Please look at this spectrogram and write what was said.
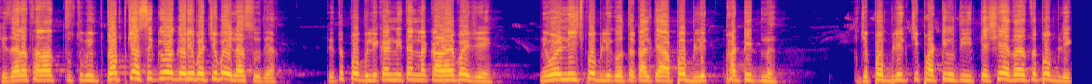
की जरा चला तुम्ही टॉपचे असो किंवा गरिबाची बैल असू द्या. तिथं पब्लिकांनी त्यांना कळायला पाहिजे. निवळ नीच पब्लिक होतं काल त्या पब्लिक फाटीतनं. जे पब्लिकची फाटी होती त्या शेजारचं पब्लिक.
